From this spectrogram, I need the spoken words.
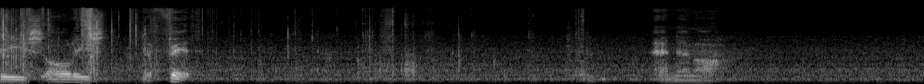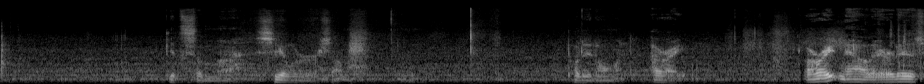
these, all these to fit. And then I'll get some uh, sealer or something. Put it on. Alright. Alright now, there it is.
